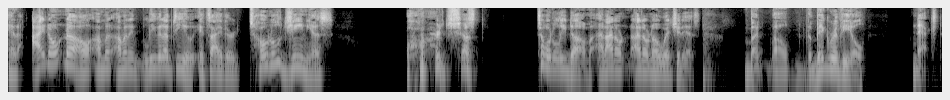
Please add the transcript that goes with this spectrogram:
And I don't know. I'm, I'm going to leave it up to you. It's either total genius or just totally dumb. And I don't I don't know which it is. But well, the big reveal next.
